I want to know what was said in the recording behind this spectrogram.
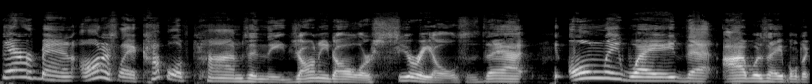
There have been, honestly, a couple of times in the Johnny Dollar serials that the only way that I was able to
